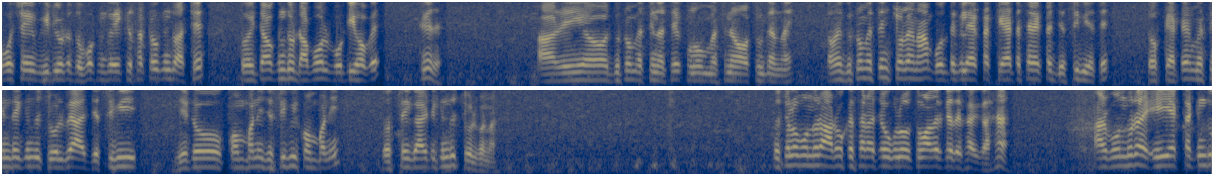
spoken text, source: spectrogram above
অবশ্যই ভিডিওটা দেবো। কিন্তু এই কেসারটাও কিন্তু আছে। তো এটাও কিন্তু ডাবল বডি হবে। ঠিক আছে? আর এই দুটো মেশিন আছে। কোনো মেশিনের অসুবিধা নাই। মানে দুটো মেশিন চলে না, বলতে গেলে একটা ক্যাট আছে একটা জেসিবি আছে। তো ক্যাটের মেশিনটাই কিন্তু চলবে। আর জেসিবি যেটা কোম্পানি জেসিবি কোম্পানি তো সেই গাড়িটা কিন্তু চলবে না। তো চলো বন্ধুরা, আরও কেসার আছে, ওগুলো তোমাদেরকে দেখাই গা হ্যাঁ? আর বন্ধুরা, এই একটা কিন্তু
